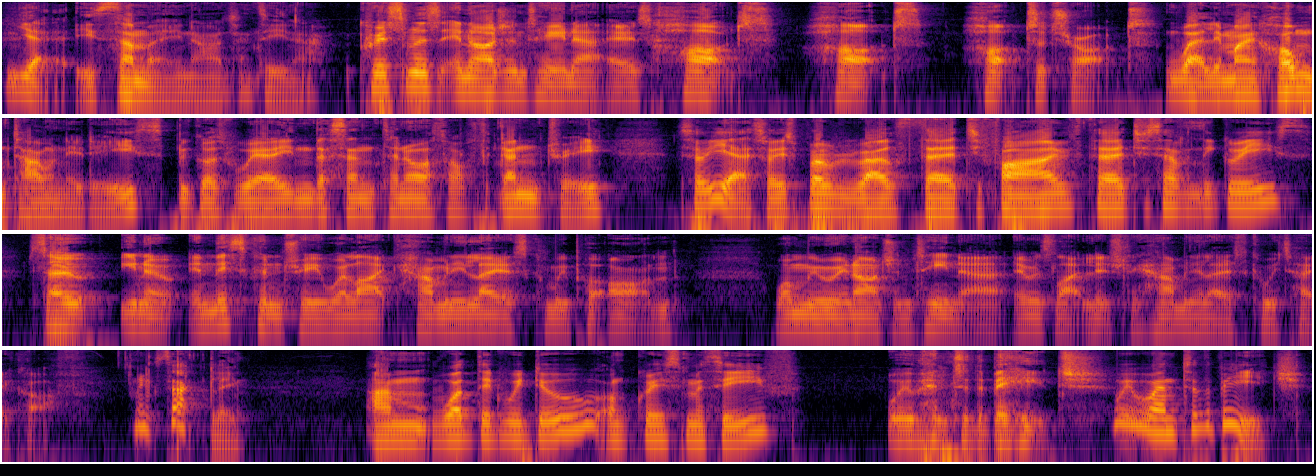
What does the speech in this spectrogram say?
Yeah, it's summer in Argentina. Christmas in Argentina is hot, hot, hot to trot. Well, in my hometown it is, because we're in the centre north of the country. So yeah, so it's probably about 35, 37 degrees. So, you know, in this country, we're like, how many layers can we put on? When we were in Argentina, it was like literally, how many layers can we take off? Exactly. Um, what did we do on Christmas Eve? We went to the beach. We went to the beach.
